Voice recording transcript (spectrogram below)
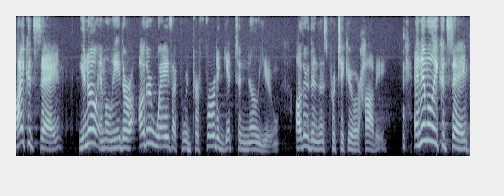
I could say. You know, Emily, there are other ways I would prefer to get to know you other than this particular hobby. And Emily could say,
